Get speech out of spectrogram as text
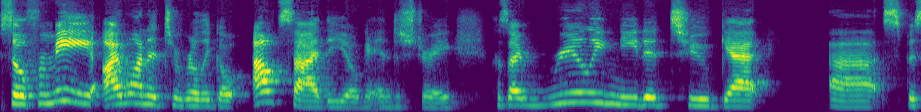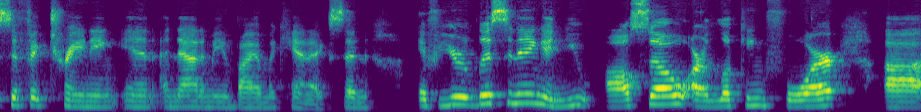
So, for me, I wanted to really go outside the yoga industry because I really needed to get uh, specific training in anatomy and biomechanics. And if you're listening and you also are looking for uh,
